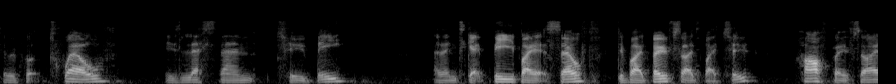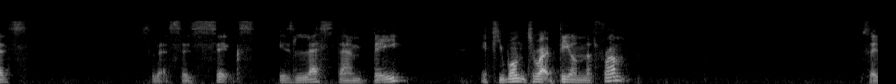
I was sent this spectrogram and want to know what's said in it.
So we've got 12 is less than 2b. And then to get b by itself, divide both sides by 2, half both sides. So that says 6 is less than b. If you want to write b on the front, so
